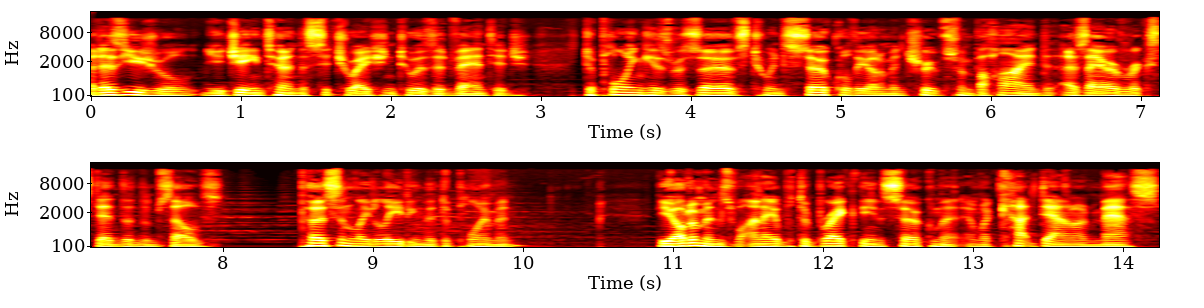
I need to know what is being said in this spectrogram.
But as usual, Eugene turned the situation to his advantage, deploying his reserves to encircle the Ottoman troops from behind as they overextended themselves, personally leading the deployment. The Ottomans were unable to break the encirclement and were cut down en masse,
